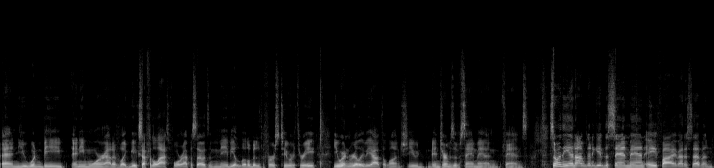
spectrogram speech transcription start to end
and you wouldn't be any more out of, like, except for the last four episodes and maybe a little bit of the first two or three, you wouldn't really be out to lunch you in terms of Sandman fans. So in the end, I'm going to give the Sandman a 5 out of 7.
